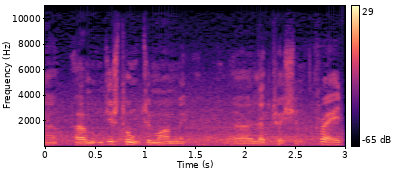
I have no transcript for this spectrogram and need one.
Now, um, just talk to my uh, electrician. Fred,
